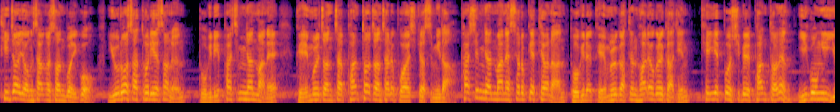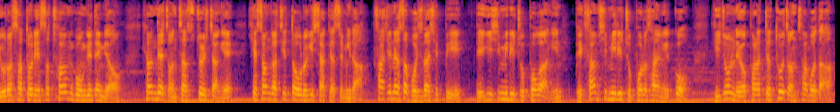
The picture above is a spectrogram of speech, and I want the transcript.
티저 영상을 선보이고 유로 사토리에서는 독일이 80년 만에 괴물 전차 판터 전차를 부활시켰습니다. 80년 만에 새롭게 태어난 독일의 괴물 같은 화력을 가진 KF-51 판터는 2022 유로 사토리에서 처음 공개되며 현대 전차 수출 시장에 혜성같이 떠오르기 시작했습니다. 사진에서 보시다시피 120mm 주포가 아닌 130mm 주포를 사용했고 기존 레오파르트 2 전차보다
